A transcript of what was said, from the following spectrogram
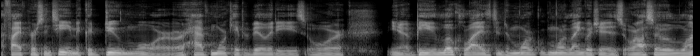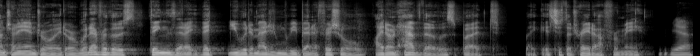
a five person team it could do more or have more capabilities or you know be localized into more more languages or also launch on android or whatever those things that I, that you would imagine would be beneficial. I don't have those but like it's just a trade-off for me. Yeah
